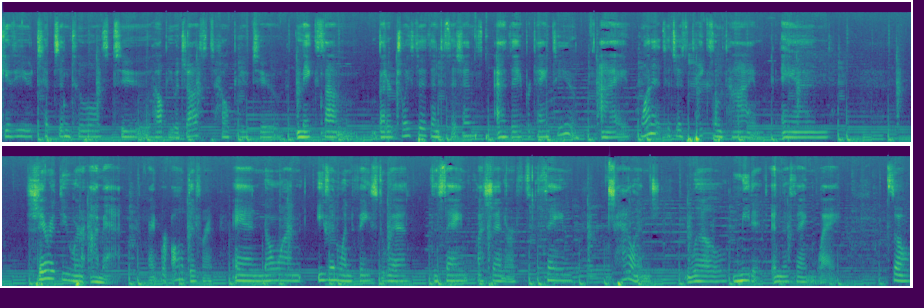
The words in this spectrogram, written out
give you tips and tools to help you adjust, help you to make some better choices and decisions as they pertain to you. I wanted to just take some time and share with you where I'm at. Right? We're all different, and no one, even when faced with the same question or same challenge, will meet it in the same way. So,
